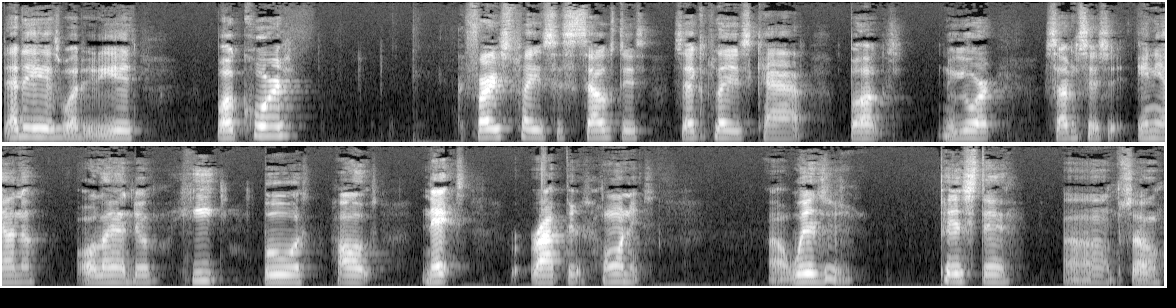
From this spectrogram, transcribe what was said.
that is what it is. But of course, first place is Celtics, second place Cavs, Bucks, New York, 76 Indiana, Orlando, Heat, Bulls, Hawks, Nets, Raptors, Hornets, uh, Wizards, Pistons. Um, so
